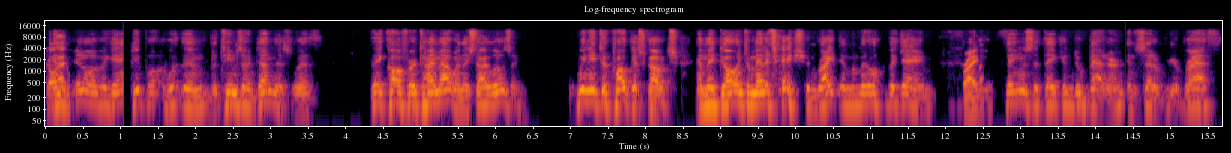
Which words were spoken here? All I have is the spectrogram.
go in ahead. the middle of a game, people within the teams I've done this with, they call for a timeout when they start losing. We need to focus, coach. And they go into meditation right in the middle of the game. Right. Things that they can do better instead of your breath,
